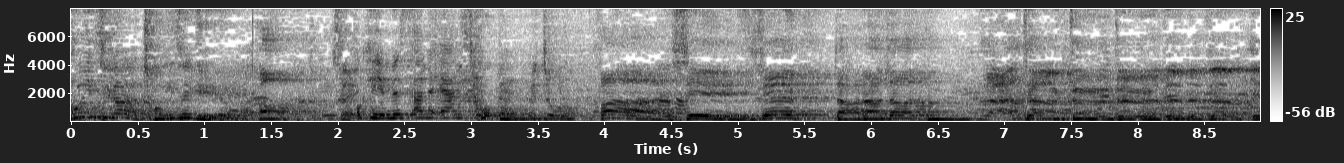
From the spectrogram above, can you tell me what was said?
포인트가 정색이에요. 어, Okay, ihr müsst alle ernst gucken. 왼쪽으로. 5, 6, 7, 따라다. 예,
